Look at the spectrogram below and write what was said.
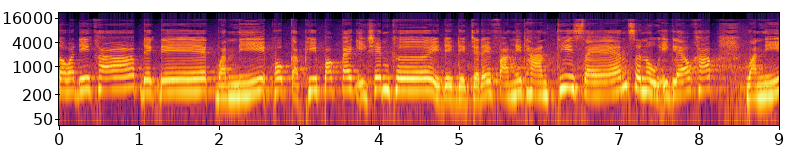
สวัสดีครับ เด็กๆ วันนี้พบกับพี่ป๊อกแป๊กอีกเช่นเคย เด็กๆ จะได้ฟังนิทานที่แสนสนุกอีกแล้วครับ วันนี้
